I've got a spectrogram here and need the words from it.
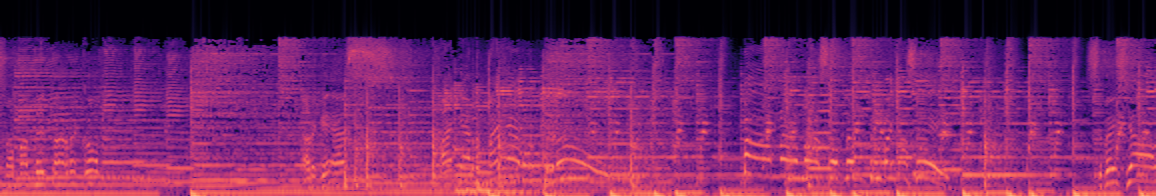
bersama Teta Rekod RGS Manger-manger bro Panama Sobat terima kasih. Spesial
